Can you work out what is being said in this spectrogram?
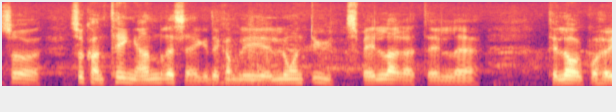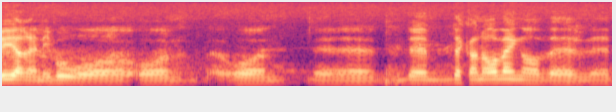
så, så, kan ting endre seg. Det kan bli lånt ut spillere til, eh, til lag på høyere nivå. og, og, og Eh, det, det, kan avhenge av eh,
